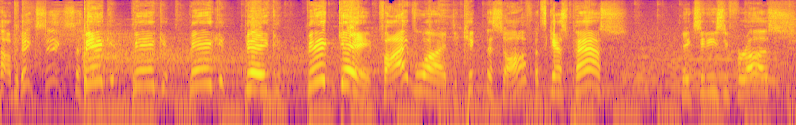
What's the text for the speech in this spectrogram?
a big six. Big, big, big, big, big game. Five wide to kick this off. Let's guess pass. Makes it easy for us.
